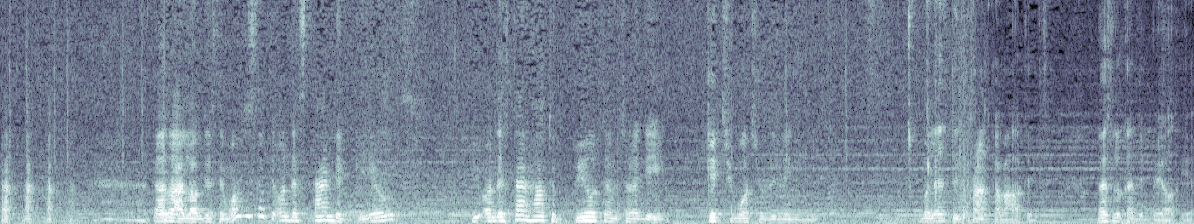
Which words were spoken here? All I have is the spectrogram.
That's why I love this thing. Once you start to understand the builds, you understand how to build them so that they get you what you really need. But let's be frank about it. Let's look at the build here.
